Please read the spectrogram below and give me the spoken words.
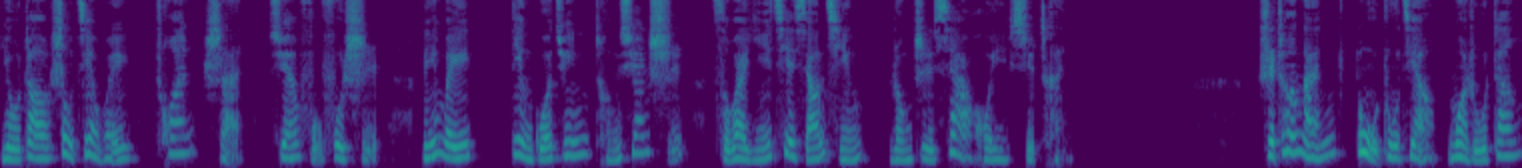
有诏受戒为川陕宣抚副使，临为定国军承宣使。此外一切详情，容至下回续陈。史称南渡诸将莫如张、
